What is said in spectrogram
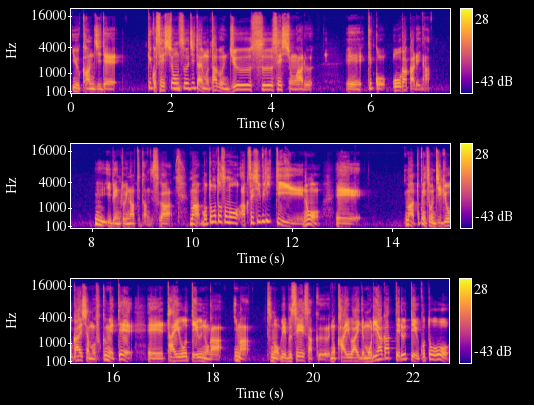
いう感じで結構セッション数自体も多分十数セッションある、えー、結構大掛かりなイベントになってたんですがまあもともとそのアクセシビリティの、えーまあ、特にその事業会社も含めて、えー、対応っていうのが今そのウェブ制作の界隈で盛り上がってるっていうことを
